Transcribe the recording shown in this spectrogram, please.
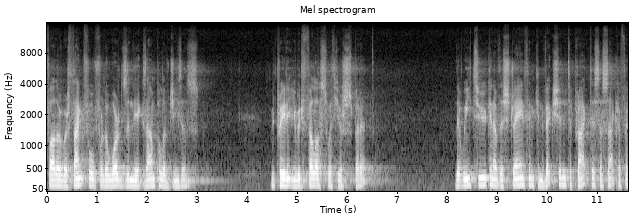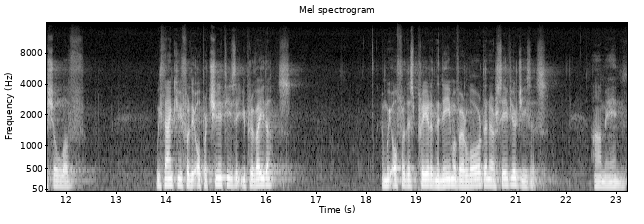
Father, we're thankful for the words and the example of Jesus. We pray that you would fill us with your Spirit, that we too can have the strength and conviction to practice a sacrificial love. We thank you for the opportunities that you provide us. And we offer this prayer in the name of our Lord and our Savior Jesus. Amen.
